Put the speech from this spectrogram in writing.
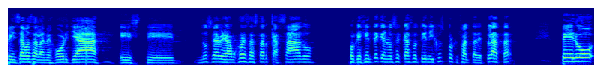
Pensabas a lo mejor ya, este, no sé, a, ver, a lo mejor hasta estar casado, porque hay gente que no se casa o tiene hijos porque falta de plata, pero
